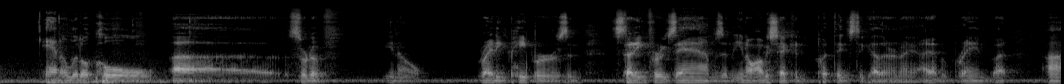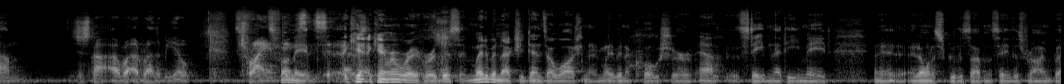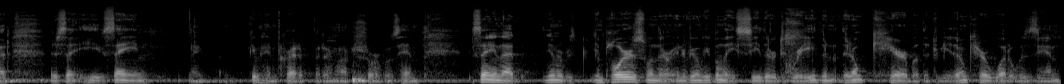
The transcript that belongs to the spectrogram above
analytical uh, sort of, you know, writing papers and studying for exams and you know obviously I can put things together and I, I have a brain but um, it's just not I'd, I'd rather be out trying It's funny. I can't, I can't remember where I heard this. It might have been actually Denzel Washington. It might have been a quote or Yeah. a statement that he made. I don't want to screw this up and say this wrong, but there's a, he was saying, I'm giving him credit, but I'm not sure it was him, saying that univers- employers, when they're interviewing people and they see their degree, they don't care about the degree. They don't care what it was in.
